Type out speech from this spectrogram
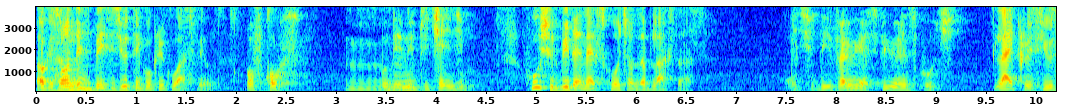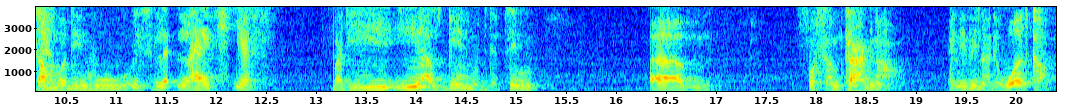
Okay, so on this basis, you think Okraku has failed? Of course. So they need to change him. Who should be the next coach of the Black Stars? It should be a very experienced coach. Like Chris Hughton? Somebody who is like, yes. But he, he has been with the team um, for some time now. And even at the World Cup.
